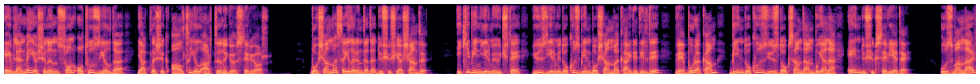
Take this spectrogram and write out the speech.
evlenme yaşının son 30 yılda yaklaşık 6 yıl arttığını gösteriyor. Boşanma sayılarında da düşüş yaşandı. 2023'te 129 bin boşanma kaydedildi ve bu rakam 1990'dan bu yana en düşük seviyede. Uzmanlar,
